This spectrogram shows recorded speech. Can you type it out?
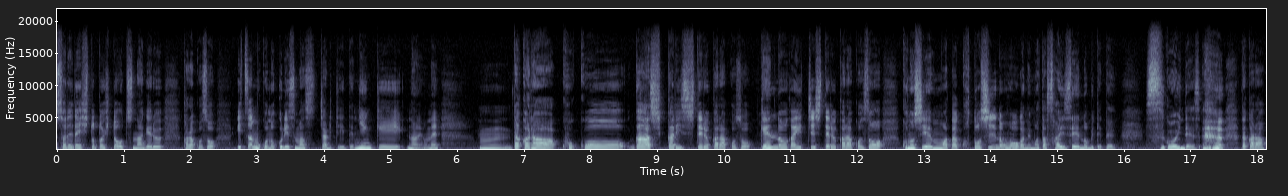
それで人と人をつなげるからこそいつもこのクリスマスチャリティーって人気なんよね。うん、だからここがしっかりしてるからこそ言動が一致してるからこそこの CM また今年の方がねまた再生伸びててすごいんです だから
